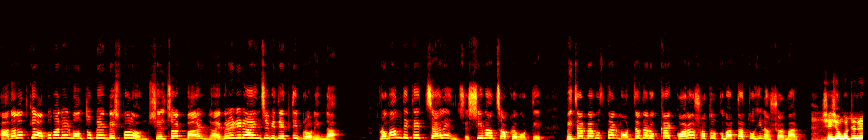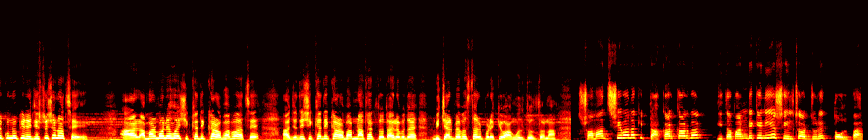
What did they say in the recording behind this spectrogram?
আদালতকে অপমানের মন্তব্যে বিস্ফোরণ শিলচর বার লাইব্রেরির আইনজীবীদের তীব্র নিন্দা। প্রমাণ দিতে চ্যালেঞ্জ সীমা চক্রবর্তীর। বিচার ব্যবস্থার মর্যাদা রক্ষায় কড়া সতর্কবার্তা তুহিনা শর্মার। সেই সংগঠনের কোনো কি রেজিস্ট্রেশন আছে? আর আমার মনে হয় শিক্ষা দীক্ষার অভাবও আছে। আর যদি শিক্ষা দীক্ষার অভাব না থাকতো তাহলে বোধহয় বিচার ব্যবস্থার উপরে কেউ আঙুল তুলতো না। সমাজ সেবা নাকি টাকার কারবার? গীতা পাণ্ডেকে নিয়ে শিলচর জুড়ে তোলপাড়।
